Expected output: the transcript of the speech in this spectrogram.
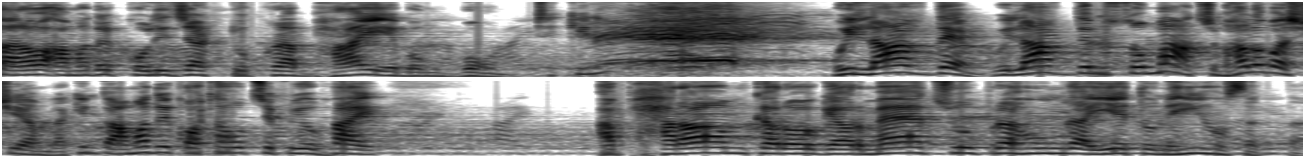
তারাও আমাদের কলিজার টুকরা ভাই এবং বোন, ঠিক কিনা? We love them we love them so much ভালোবাসি আমরা, কিন্তু আমাদের কথা হচ্ছে, প্রিয় ভাই आप हराम करोगे और मैं चुप रहूंगा ये तो नहीं हो सकता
